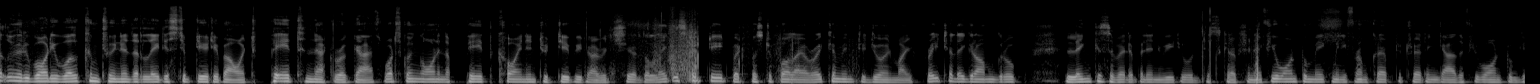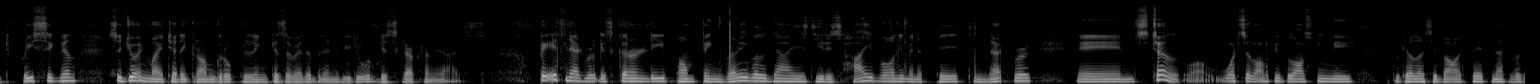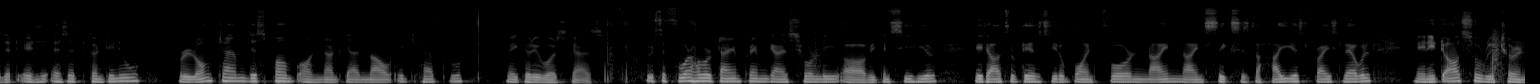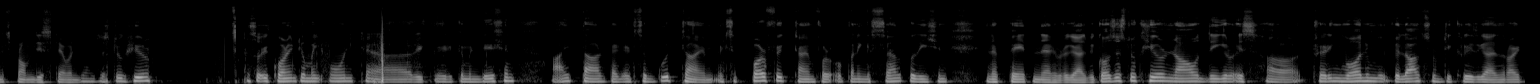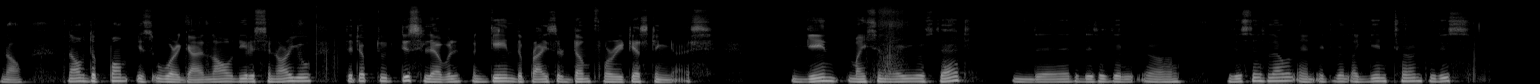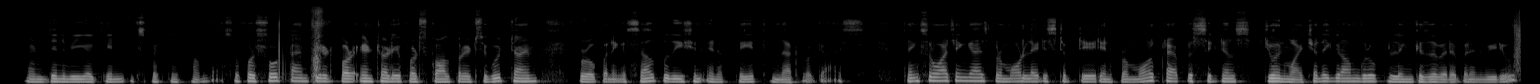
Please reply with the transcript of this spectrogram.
Hello everybody, welcome to another latest update about Pyth network guys. What's going on in the Pyth coin into debit? I will share the latest update but first of all I recommend to join my free telegram group. Link is available in video description. If you want to make money from crypto trading guys, if you want to get free signal, so join my telegram group. Link is available in video description guys. Pyth network is currently pumping very well guys. There is high volume in a Pyth network and still what's a lot of people asking me to tell us about Pyth network that is, is it continue for a long time this pump or not guys? Now it have to make a reverse guys. So it's a four hour time frame guys. Surely uh, we can see here. It also takes 0.4996 is the highest price level and it also returns from this level guys. Just look here so according to my own uh, recommendation i thought that it's a good time it's a perfect time for opening a sell position in a Pyth network guys because just look here now there is uh, trading volume will also decrease guys right now. Now the pump is over guys. Now there is scenario that up to this level again the price are dumped for retesting guys. Again my scenario is that that this is the uh, resistance level and it will again turn to this and then we again expecting from guys. So for short time period for intraday for scalper it's a good time for opening a sell position in a Pyth network guys. Thanks for watching guys. For more latest update and for more crypto signals join my telegram group. Link is available in video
